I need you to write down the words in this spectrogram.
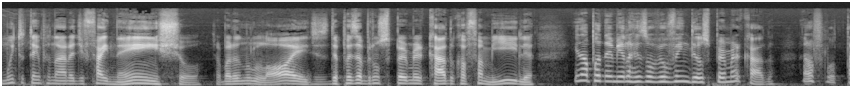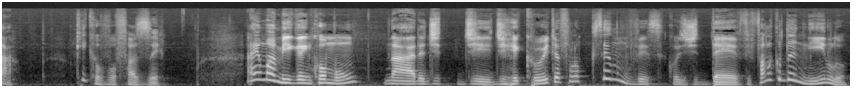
muito tempo na área de financial, trabalhou no Lloyds, depois abriu um supermercado com a família. E na pandemia ela resolveu vender o supermercado. Ela falou: tá, o que, que eu vou fazer? Aí uma amiga em comum, na área de, de, de recruiter falou: por que você não vê essa coisa de dev? Fala com o Danilo.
